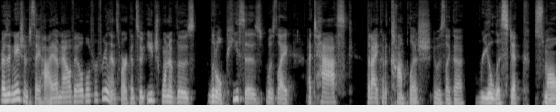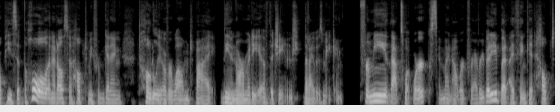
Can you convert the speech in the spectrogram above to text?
resignation to say, Hi, I'm now available for freelance work. And so each one of those little pieces was like a task that I could accomplish. It was like a realistic small piece of the whole. And it also helped me from getting totally overwhelmed by the enormity of the change that I was making for me that's what works it might not work for everybody but i think it helped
